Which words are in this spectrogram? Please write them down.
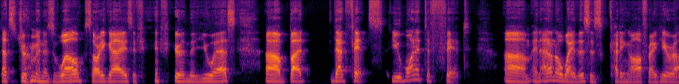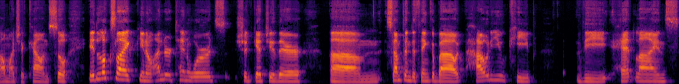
that's German as well. Sorry, guys, if, if you're in the US. Uh, but that fits. You want it to fit. Um, and I don't know why this is cutting off right here or how much it counts. So it looks like, you know, under 10 words should get you there. Um, something to think about. How do you keep the headlines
